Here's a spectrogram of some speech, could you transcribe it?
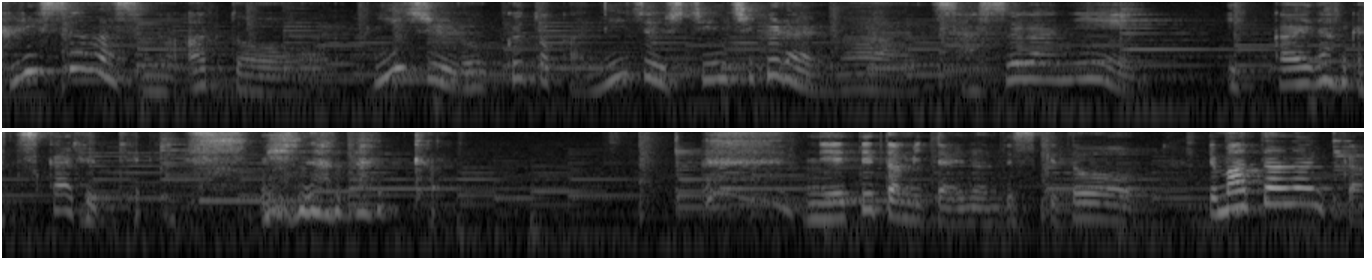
クリスマスのあと26とか27日ぐらいはさすがに一回なんか疲れて みんななんか寝てたみたいなんですけどでまたなんか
